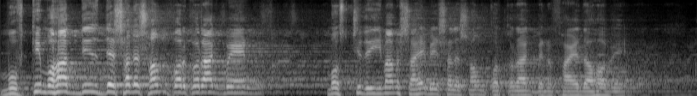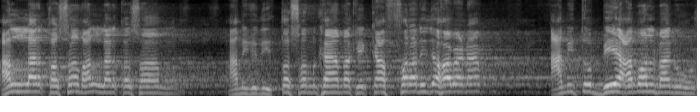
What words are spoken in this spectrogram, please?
মুফতি মহাদ্দিসদের সাথে সম্পর্ক রাখবেন, মসজিদের ইমাম সাহেবের সাথে সম্পর্ক রাখবেন, ফায়দা হবে। আল্লাহর কসম আল্লাহর কসম, আমি যদি কসম খাই আমাকে কাফারা দিতে হবে না। আমি তো বে আমল মানুষ,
